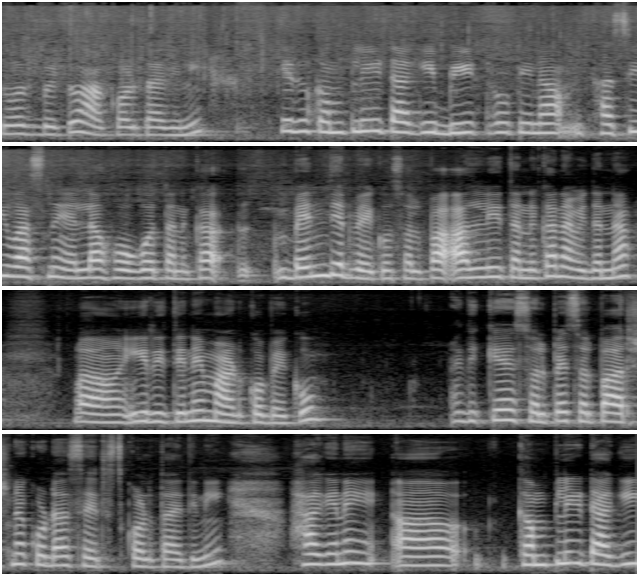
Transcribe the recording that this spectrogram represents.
ತುರಿದ್ಬಿಟ್ಟು ಹಾಕ್ಕೊಳ್ತಾ ಇದ್ದೀನಿ. ಇದು ಕಂಪ್ಲೀಟಾಗಿ ಬೀಟ್ರೂಟಿನ ಹಸಿ ವಾಸನೆ ಎಲ್ಲ ಹೋಗೋ ತನಕ ಬೆಂದಿರಬೇಕು ಸ್ವಲ್ಪ. ಅಲ್ಲಿ ತನಕ ನಾವು ಇದನ್ನು ಈ ರೀತಿಯೇ ಮಾಡ್ಕೋಬೇಕು. ಇದಕ್ಕೆ ಸ್ವಲ್ಪ ಸ್ವಲ್ಪ ಅರಿಶಿನ ಕೂಡ ಸೇರಿಸ್ಕೊಳ್ತಾ ಇದ್ದೀನಿ. ಹಾಗೆಯೇ ಕಂಪ್ಲೀಟಾಗಿ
